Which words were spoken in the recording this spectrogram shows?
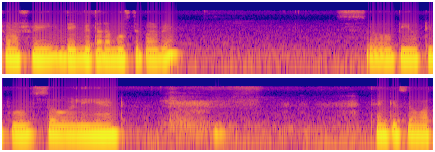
সরাসরি দেখবে তারা বুঝতে পারবে। So beautiful so elegant thank you so much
